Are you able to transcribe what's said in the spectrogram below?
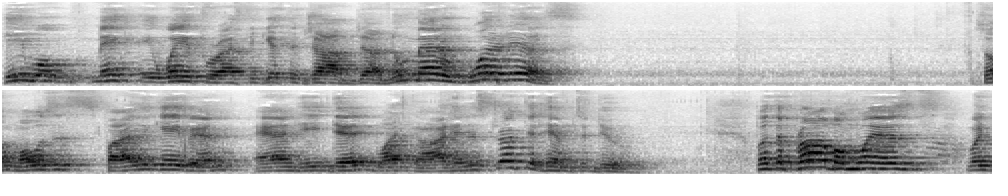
He will make a way for us to get the job done, no matter what it is. So Moses finally gave in and he did what God had instructed him to do. But the problem was when,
